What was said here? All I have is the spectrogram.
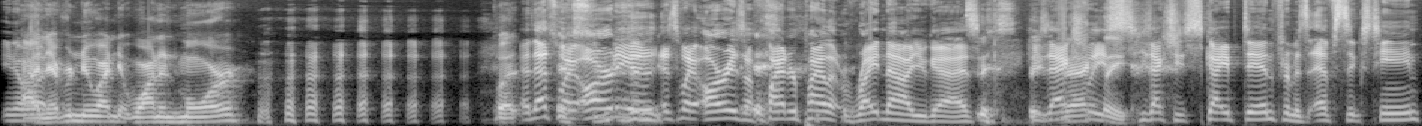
You know I what? never knew I wanted more, but and that's why Ari. Is, that's why Ari is a fighter pilot right now, you guys. He's actually he's actually skyped in from his F-16.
